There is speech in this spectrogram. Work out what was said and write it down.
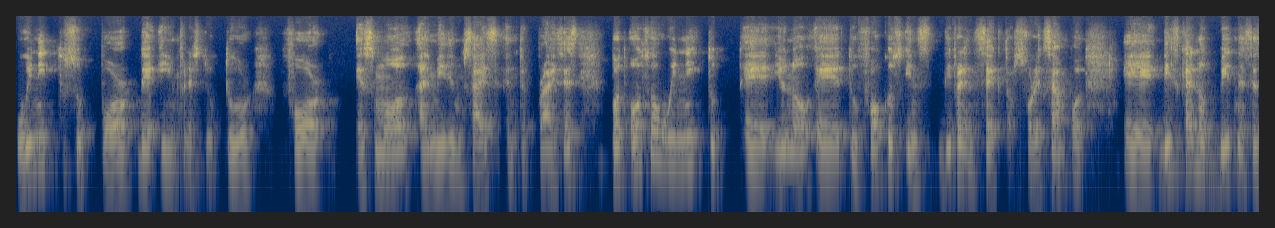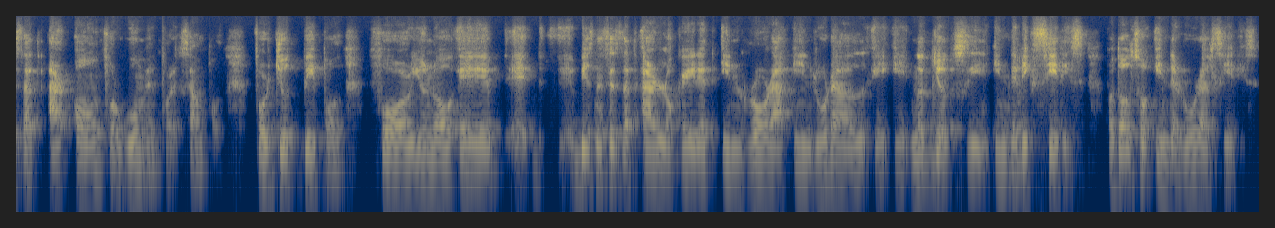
we need to support the infrastructure for small and medium-sized enterprises, but also we need to, you know, uh, to focus in different sectors. For example, uh, these kind of businesses that are owned for women, for example, for youth people, for you know, uh, uh, businesses that are located in rural, in rural, in, not just in, in, the big cities, but also in the rural cities.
